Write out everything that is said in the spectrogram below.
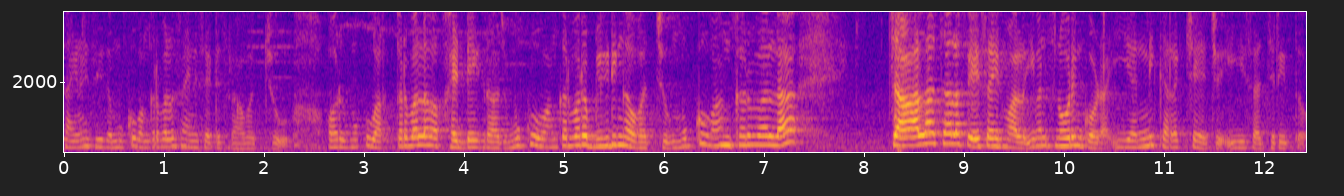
సైనస్ ఇది ముక్కు వంకర వల్ల సైనసైటిస్ రావచ్చు. ఆర్ ముక్కు వంకర వల్ల హెడ్ఏక్ రావచ్చు. ముక్కు వంకర వల్ల బ్లీడింగ్ అవ్వచ్చు. ముక్కు వంకర వల్ల చాలా చాలా ఫేస్ అయిన వాళ్ళు ఈవెన్ స్నోరింగ్ కూడా ఇవన్నీ కరెక్ట్ చేయొచ్చు ఈ సర్జరీతో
